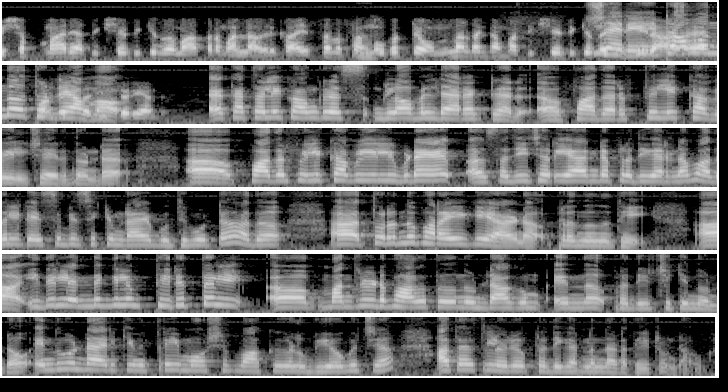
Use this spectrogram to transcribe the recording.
ബിഷപ്പ്മാരെ അധിക്ഷേപിക്കുന്നത് മാത്രമല്ല ഒരു ക്രൈസ്തവ സമൂഹത്തെ ഒന്നടങ്കം അധിക്ഷേപിക്കുന്ന രീതിയിലാണ് catholic congress global director father Philip Kaviyil ചേരുന്നുണ്ട്. ഫാദർ ഫിലിക് കവീൽ ഇവിടെ സജി ചെറിയാന്റെ പ്രതികരണം അതിൽ കെ സി ബി സിക്ക് ഉണ്ടായ ബുദ്ധിമുട്ട് അത് തുറന്നു പറയുകയാണ് പ്രതിനിധി. ഇതിൽ എന്തെങ്കിലും തിരുത്തൽ മന്ത്രിയുടെ ഭാഗത്തു നിന്നുണ്ടാകും എന്ന് പ്രതീക്ഷിക്കുന്നുണ്ടോ? എന്തുകൊണ്ടായിരിക്കും ഇത്രയും മോശം വാക്കുകൾ ഉപയോഗിച്ച് അത്തരത്തിലൊരു പ്രതികരണം നടത്തിയിട്ടുണ്ടാവുക?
